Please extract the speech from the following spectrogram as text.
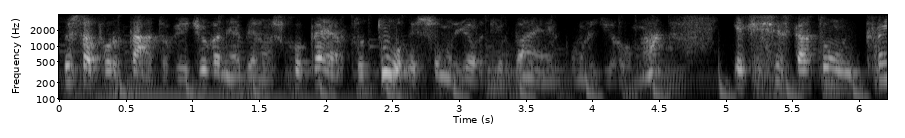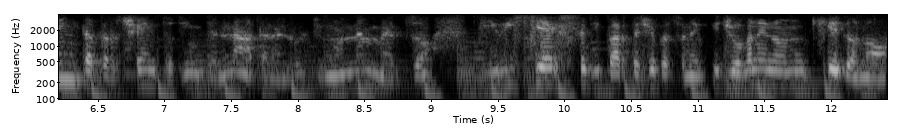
Questo ha portato che i giovani abbiano scoperto due che sono gli orti urbani nel comune di Roma e ci sia stato un 30% di impennata nell'ultimo anno e mezzo di richieste di partecipazione. I giovani non chiedono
